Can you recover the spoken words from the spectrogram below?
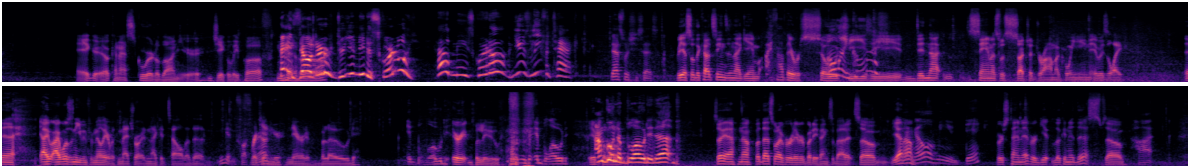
Hey girl, can I squirtle on your Jigglypuff? Hey, Zelda, do you need a Squirtle? Help me, Squirtle. Use Leaf Attack. That's what she says. But yeah, so the cutscenes in that game, I thought they were so Oh cheesy. Did not. Samus was such a drama queen. It was like. Eh, I, I wasn't even familiar with Metroid, and I could tell that the I'm getting fucked around freaking narrative blowed. It blowed. Or it blew. it blowed. It I'm going to blowed. bloat it up. so yeah, no, but that's what I've heard everybody thinks about it. So yeah, Let no, go of me, you dick. first time ever get looking at this. So Hot.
